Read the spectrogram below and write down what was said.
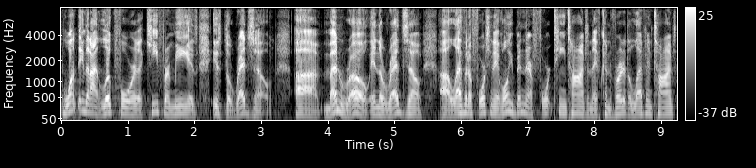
one thing that I look for, the key for me is is the red zone. Uh, Monroe in the red zone, uh, 11 of 14. They've only been there 14 times and they've converted 11 times.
